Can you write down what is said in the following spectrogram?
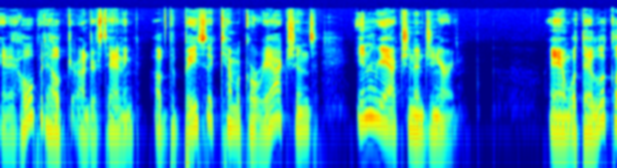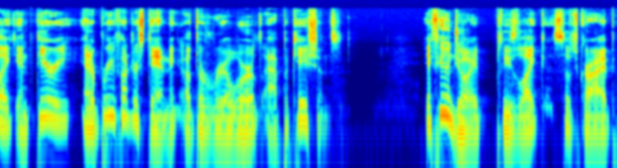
and I hope it helped your understanding of the basic chemical reactions in reaction engineering, and what they look like in theory and a brief understanding of the real world applications. If you enjoyed, please like, subscribe,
